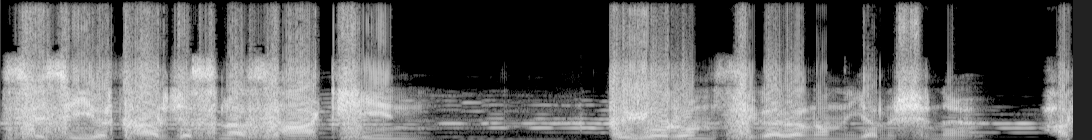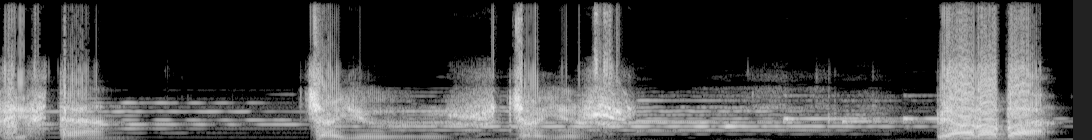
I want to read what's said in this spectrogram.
sesi yırtarcasına sakin, duyuyorum sigaranın yanışını hafiften, cayır cayır. Ve araba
